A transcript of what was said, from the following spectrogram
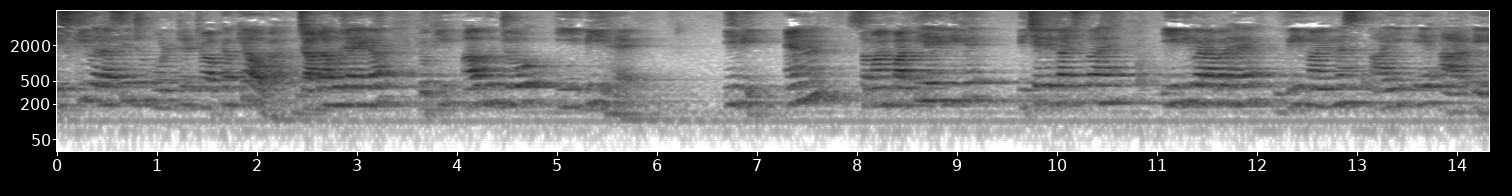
इसकी वजह से जो वोल्टेज ड्रॉप है क्या होगा? ज़्यादा हो जाएगा, क्योंकि अब जो ईबी है ईबी एन समानुपाती है ईबी के, पीछे देखा चुका है। ईबी बराबर है V minus I A R A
